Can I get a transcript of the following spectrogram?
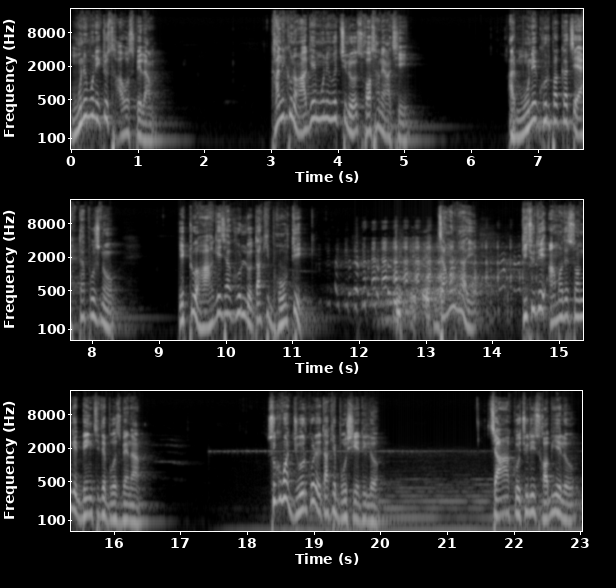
মনে মনে একটু সাহস পেলাম। খানিক্ষণ আগে মনে হচ্ছিল শ্মশানে আছি। আর মনে ঘুরপাক কাছে একটা প্রশ্ন, একটু আগে যা ঘুরল তা কি ভৌতিক? জামাল ভাই, কিছুতেই আমাদের সঙ্গে বেঞ্চিতে বসবে না। সুকুমার জোর করে তাকে বসিয়ে দিল। চা, কচুরি সবই এলো।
